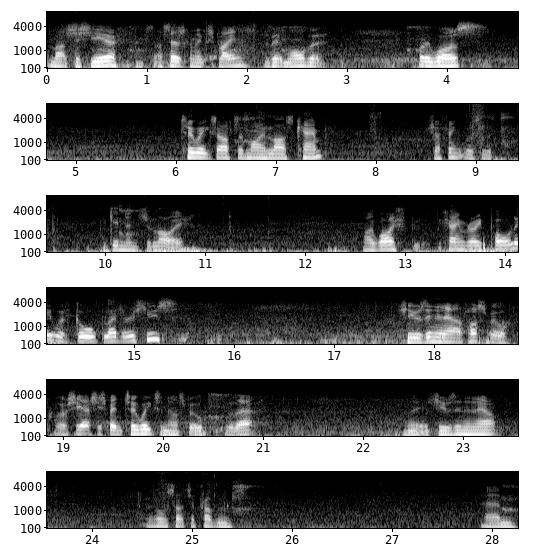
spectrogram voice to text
much this year. I said I was going to explain a bit more, but what it was, two weeks after my last camp, which I think was the beginning of July, my wife became very poorly with gallbladder issues. She was in and out of hospital. Well, she actually spent two weeks in hospital with that she was in and out with all sorts of problems. Um,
